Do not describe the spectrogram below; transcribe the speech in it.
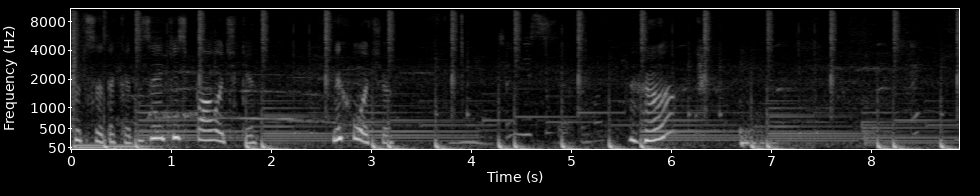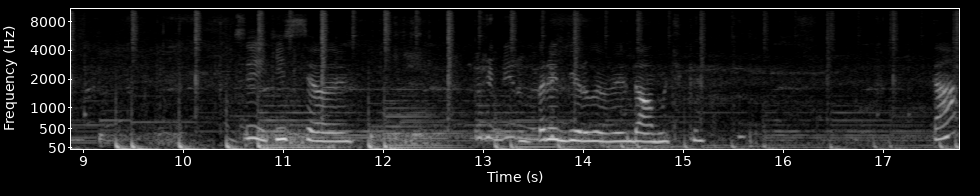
Що це таке. Це якісь палочки. Не хочу. Це місце. Ага. Це якісь е, перебірливі дамочки. Так?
